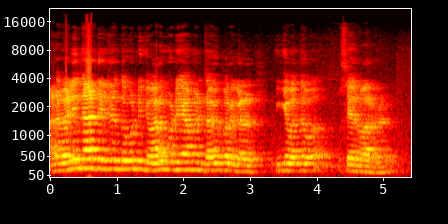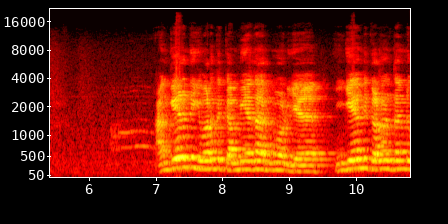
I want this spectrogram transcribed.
ஆனால் வெளிநாட்டில் இருந்து கொண்டு இங்கே வர முடியாமல் தவிப்பவர்கள் இங்கே வந்து சேர்வார்கள். அங்கேருந்து இங்கே வர்றது கம்மியாக தான் இருக்கும் இங்கேருந்து கடல் தண்டு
